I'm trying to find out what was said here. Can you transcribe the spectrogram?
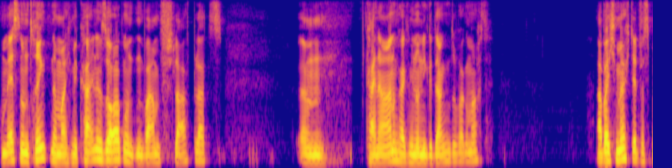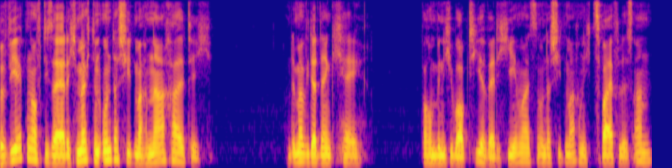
Um Essen und Trinken, da mache ich mir keine Sorgen und einen warmen Schlafplatz. Ähm, keine Ahnung, habe ich mir noch nie Gedanken drüber gemacht. Aber ich möchte etwas bewirken auf dieser Erde. Ich möchte einen Unterschied machen, nachhaltig. Und immer wieder denke ich, hey, Warum bin ich überhaupt hier? Werde ich jemals einen Unterschied machen? Ich zweifle es an.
